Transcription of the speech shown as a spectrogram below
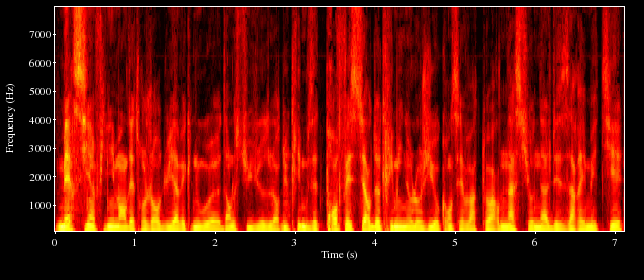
Merci infiniment d'être aujourd'hui avec nous euh, dans le studio de l'heure du crime. Vous êtes professeur de criminologie au Conservatoire national des arts et métiers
